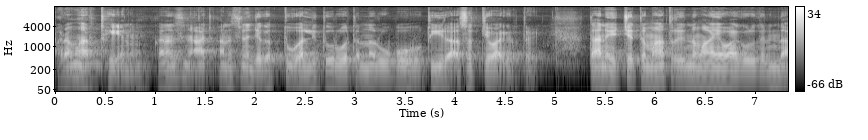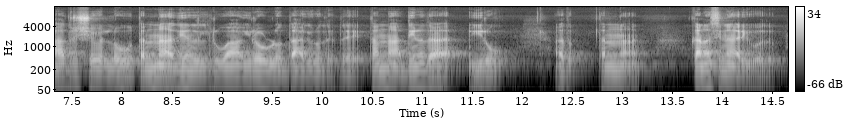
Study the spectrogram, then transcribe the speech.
ಪರಮಾರ್ಥ ಏನು? ಕನಸಿನ ಆ ಕನಸಿನ ಜಗತ್ತು ಅಲ್ಲಿ ತೋರುವ ತನ್ನ ರೂಪವು ತೀರ ಅಸತ್ಯವಾಗಿರ್ತವೆ ತಾನು ಎಚ್ಚೆತ್ತ ಮಾತ್ರದಿಂದ ಮಾಯವಾಗಿರುವುದರಿಂದ ಆ ದೃಶ್ಯವೆಲ್ಲವೂ ತನ್ನ ಅಧೀನದಲ್ಲಿರುವ ಇರುವುಳ್ಳದ್ದಾಗಿರುವುದಿದೆ ತನ್ನ ಅಧೀನದ ಇರುವು ಅದು ತನ್ನ ಕನಸಿನ ಅರಿಯುವುದು.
